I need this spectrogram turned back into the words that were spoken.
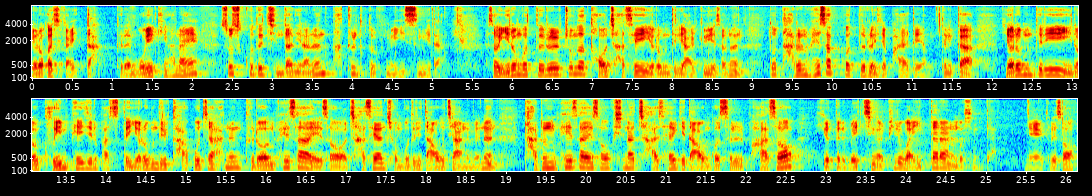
여러 가지가 있다. 그 다음에 모이킹 하나에 소스코드 진단이라는 파트들도 분명히 있습니다. 그래서 이런 것들을 좀더더 자세히 여러분들이 알기 위해서는 또 다른 회사 것들을 이제 봐야 돼요. 그러니까 여러분들이 이런 구인 페이지를 봤을 때 여러분들이 가고자 하는 그런 회사에서 자세한 정보들이 나오지 않으면은 다른 회사에서 혹시나 자세하게 나온 것을 봐서 이것들을 매칭할 필요가 있다라는 것입니다. 예, 그래서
